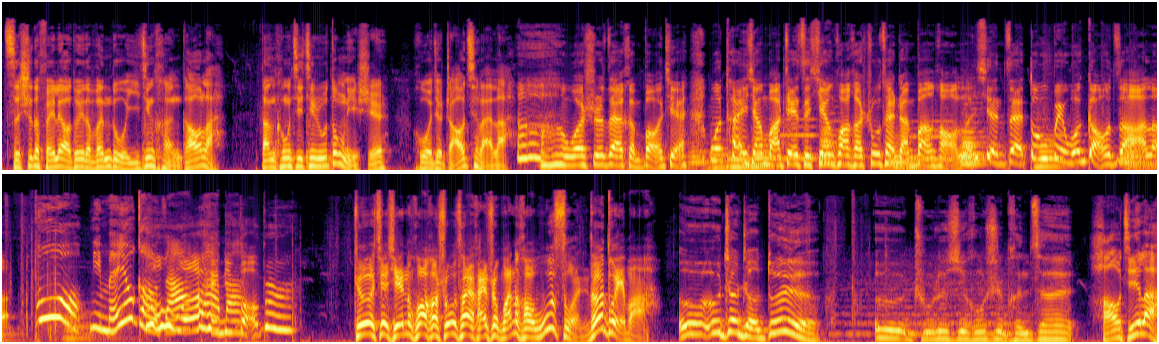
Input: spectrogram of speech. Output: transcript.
此时的肥料堆的温度已经很高了。当空气进入洞里时，火就着起来了。啊，我实在很抱歉，我太想把这次鲜花和蔬菜展办好了，现在都被我搞砸了。不，你没有搞砸，我爱你，爸爸。宝贝儿。这些鲜花和蔬菜还是完好无损的，对吧？呃呃，站长对啊，呃，除了西红柿盆栽，好极了！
